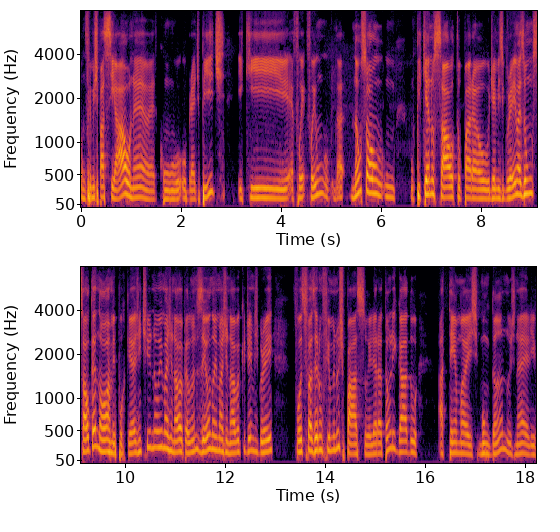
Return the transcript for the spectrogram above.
um filme espacial, né, com o Brad Pitt, e que foi, foi um, não só um, um, um pequeno salto para o James Gray, mas um salto enorme, porque a gente não imaginava, pelo menos eu não imaginava que o James Gray fosse fazer um filme no espaço. Ele era tão ligado a temas mundanos, né? Ele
